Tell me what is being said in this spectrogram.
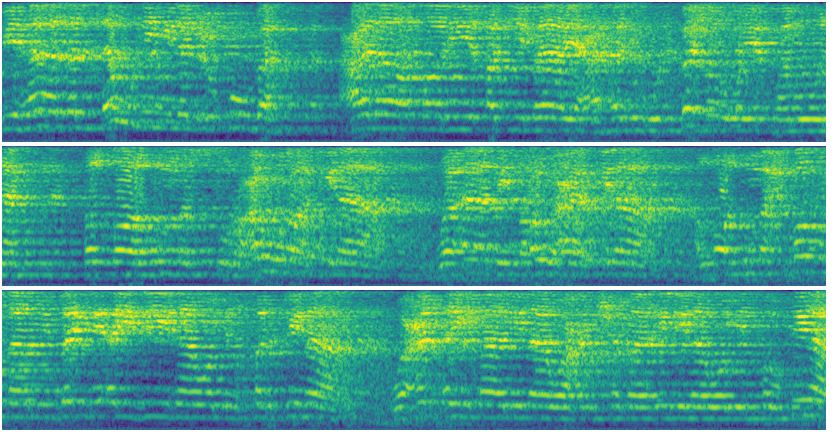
بهذا اللون من العقوبة على طريقة ما يعهده البشر ويفهمونه. فاللهم استر عوراتنا وآمن روعاتنا اللهم احفظنا من بين أيدينا ومن خلفنا وعن أيماننا وعن شمائلنا ومن فوقنا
